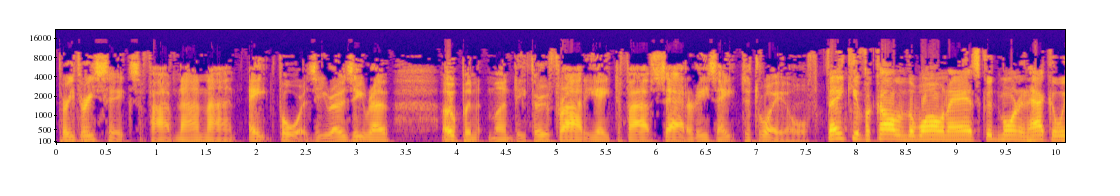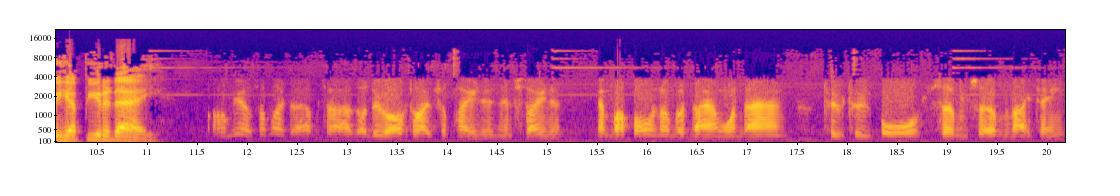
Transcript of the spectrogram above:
336-599-8400. Open Monday through Friday, 8 to 5, Saturdays, 8 to 12. Thank you for calling the Want Ads. Good morning. How can we help you today? Um, yeah, something like to advertise. I do all types of painting and staining. And my phone number is 919-224-7719.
